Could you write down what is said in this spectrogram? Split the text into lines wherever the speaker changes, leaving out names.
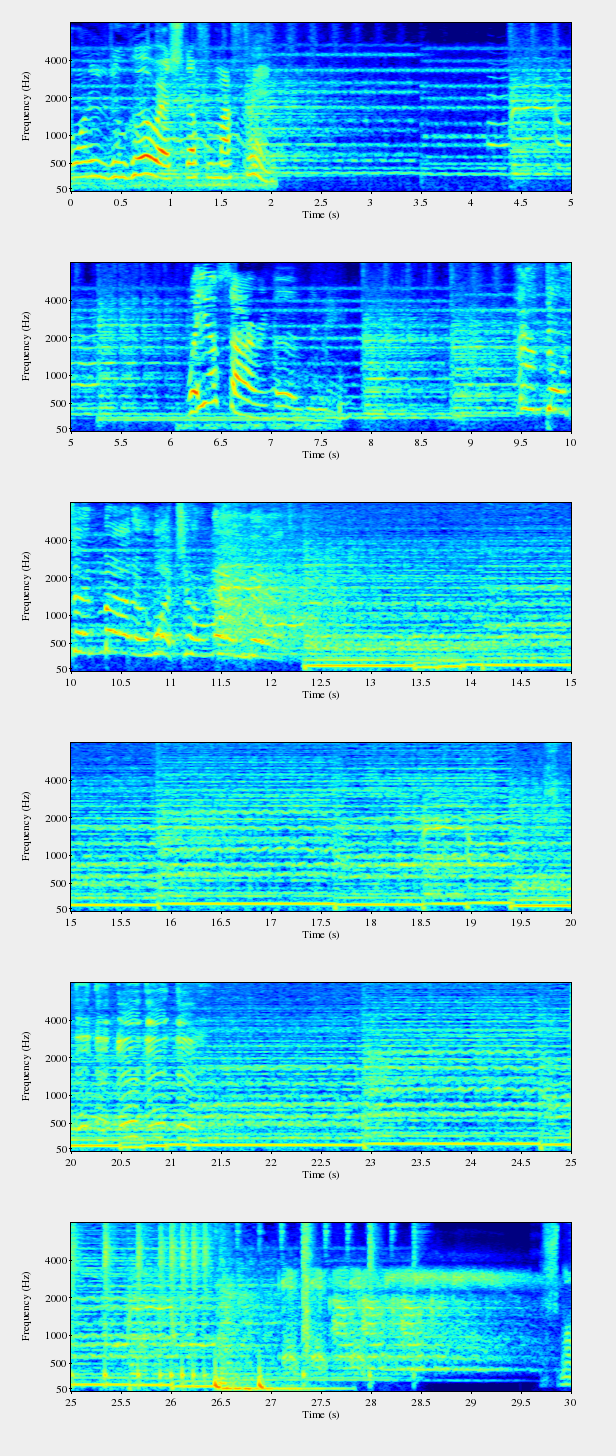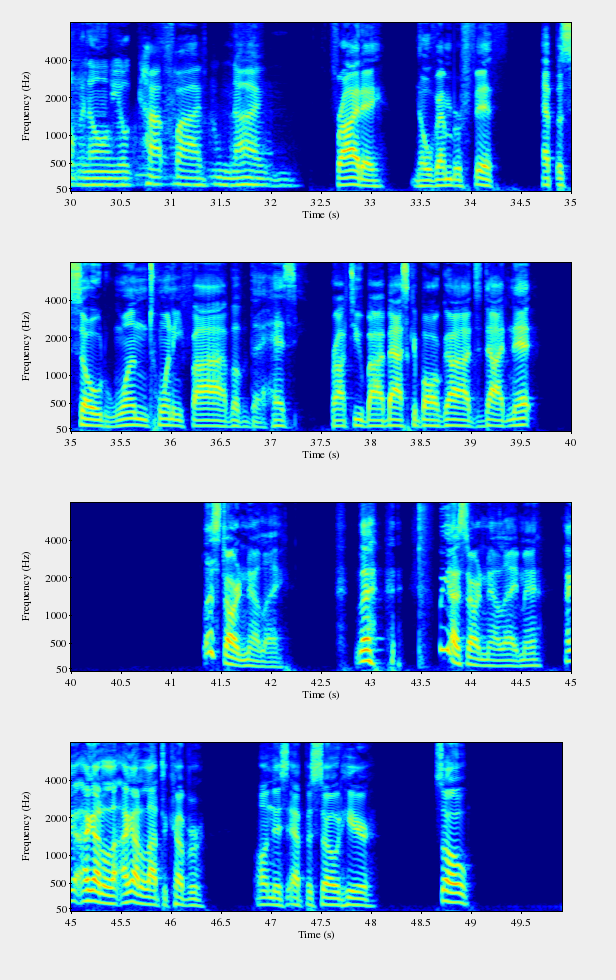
I wanted to do hood rat stuff with my friend.
Well, your sorry hug with.
It doesn't matter what your name is.
Uh, uh, uh, Smoking on your top five tonight.
Friday, November 5th, episode 125 of The Hezzy, brought to you by basketballgods.net. Let's start in LA. We got to start in LA, man. I, got I got a lot to cover on this episode here. So,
